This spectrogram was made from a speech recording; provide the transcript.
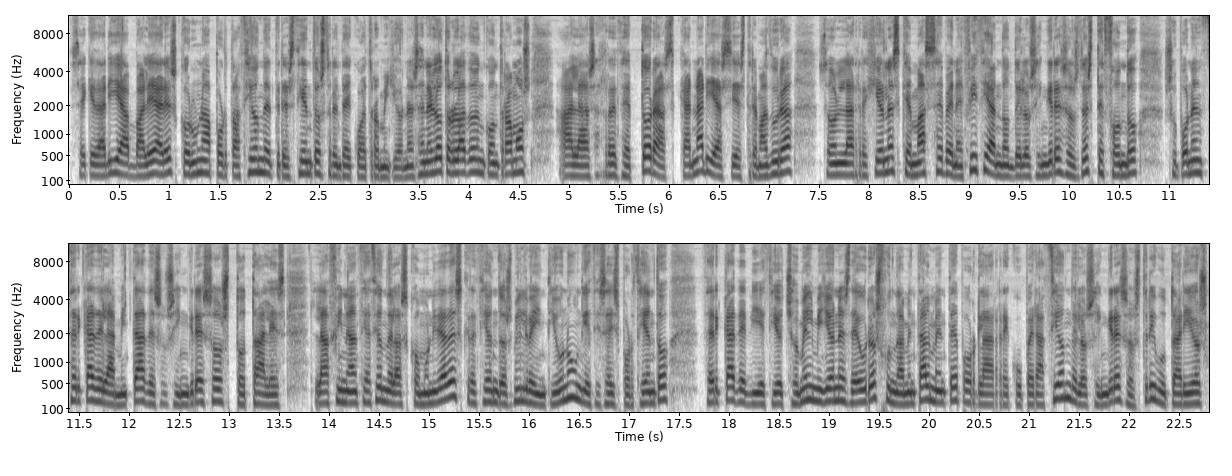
se quedaría Baleares con una aportación de 334 millones. En el otro lado encontramos a las receptoras. Canarias y Extremadura son las regiones que más se benefician, donde los ingresos de este fondo suponen cerca de la mitad de sus ingresos totales. La financiación de las comunidades creció en 2021 un 16%, cerca de 18.000 millones de euros fundamentalmente por la recuperación de los ingresos tributarios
